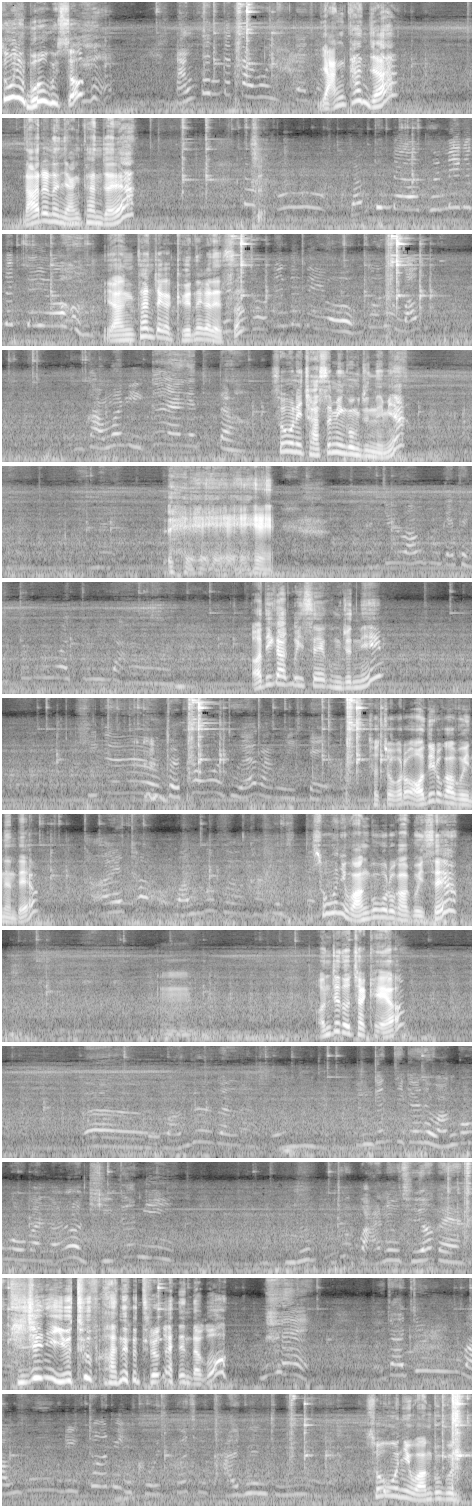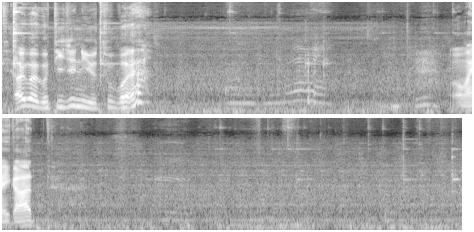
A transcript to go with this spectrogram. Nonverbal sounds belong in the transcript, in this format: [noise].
소은이 뭐 하고 있어? [laughs] 양탄자 타고 있어요. 양탄자? 나르는 양탄자야? 양탄자가 그네가 됐어요. 양탄자가 그네가 됐어? 저래주세요. 저는 막 가만히 있어야겠다. 소은이 자스민 공주님이야? 에헤헤헤헤. [laughs] 아주 왕국에 대통령 같습니다. 어디 가고 있어요 공주님? 저 있어요. 저쪽으로 어디로 가고 있는데요? 저의 터 왕국으로 가고 있어요. 소은이 왕국으로 가고 있어요? 음. 언제 도착해요? 어, 왕국을 가려면 인간지에서 왕국으로 가려면 기준이 유튜브 안으로 들어가야 돼요. 디즈니 유튜브 안으로 들어가야 된다고? 네. 나중에 왕국이 터진 그곳을 가는 중이에요. 소은이 왕국은 아이고 아이고 디즈니 유튜버야? 음, 네. 오 마이 갓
